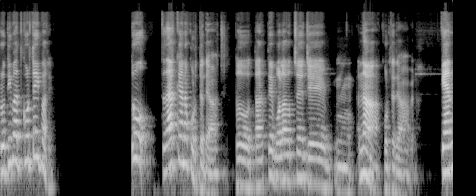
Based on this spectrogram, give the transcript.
প্রতিবাদ করতেই পারে। তো তা কেন করতে দেওয়া হচ্ছে? তো তাতে বলা হচ্ছে যে না করতে দেওয়া হবে না। কেন?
